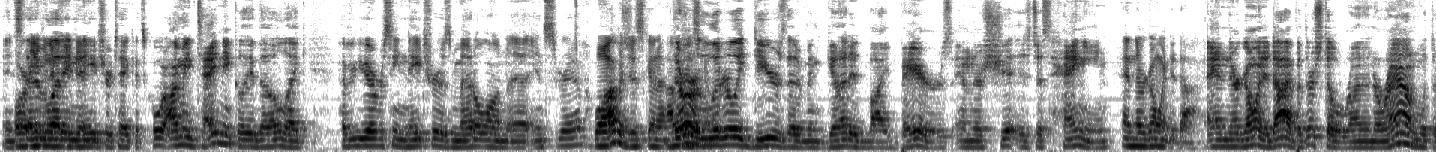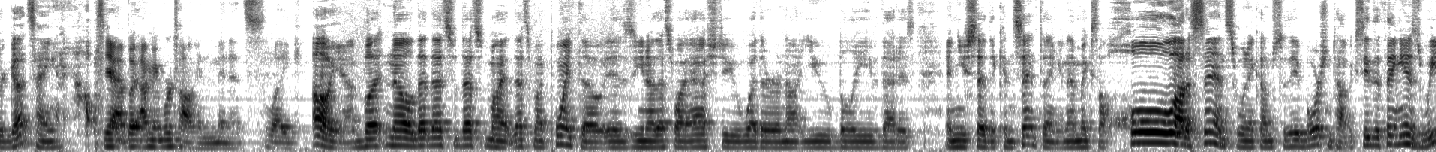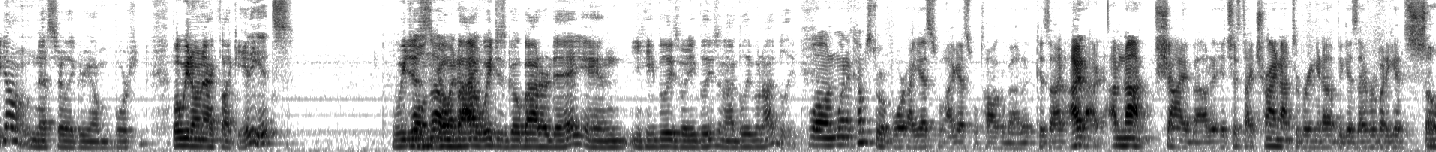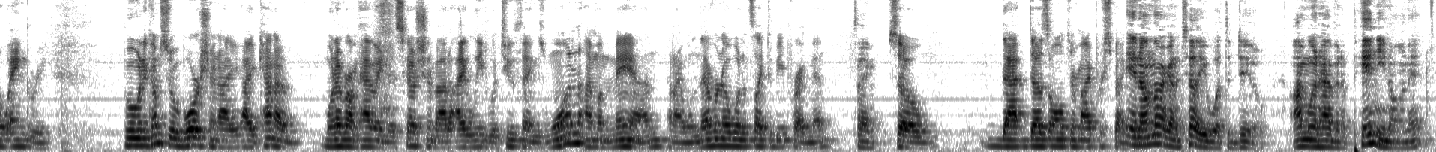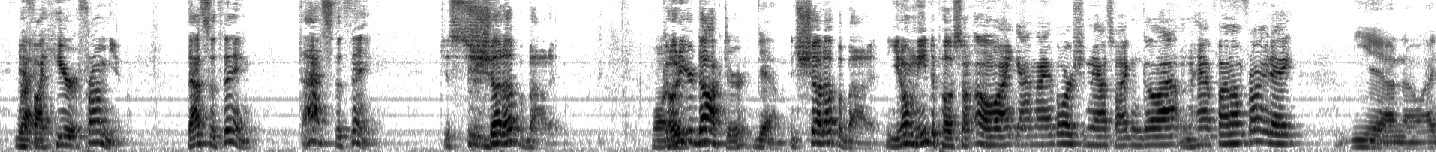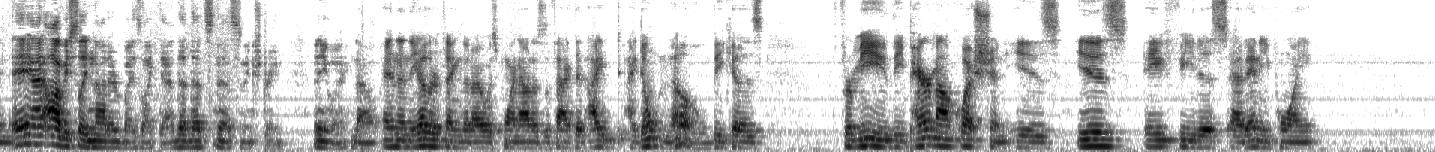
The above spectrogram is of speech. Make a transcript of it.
instead of letting nature take its course. I mean, technically though, like, have you ever seen Nature is Metal on uh, Instagram? Well, I was just gonna. I there are gonna- literally deers that have been gutted by bears, and their shit is just hanging, and they're going to die. and they're going to die, but they're still running around with their guts hanging out. Yeah, but I mean, we're talking minutes. Like, Oh yeah, but no, that that's that's my that's my point though. Is you know that's why I asked you whether or not you believe that is, and you said the consent thing, and that makes a whole lot of sense when it comes to the abortion topic. See, the thing is, we don't necessarily agree on abortion, but we don't act like idiots. We Well, just no, go about I- we just go about our day, and he believes what he believes, and I believe what I believe. well, and when it comes to abort, I guess I guess we'll talk about it because I, I I'm not shy about it. It's just I try not to bring it up because everybody gets so angry. But when it comes to abortion, I, I kind of whenever I'm having a discussion about it, I lead with two things. One, I'm a man, and I will never know what it's like to be pregnant. Same. So that does alter my perspective. And I'm not going to tell you what to do. I'm going to have an opinion on it Right. if I hear it from you. That's the thing. That's the thing. Just shut up about it. Well, Go to your doctor yeah. and shut up about it. You don't need to post on, oh, I got my abortion now so I can go out and have fun on Friday. Yeah, no, I Eh, obviously, not everybody's like that. that that's, that's an extreme. Anyway, No, and then the other thing that I always point out is the fact that I I don't know because for me the paramount question is is a fetus at any point,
